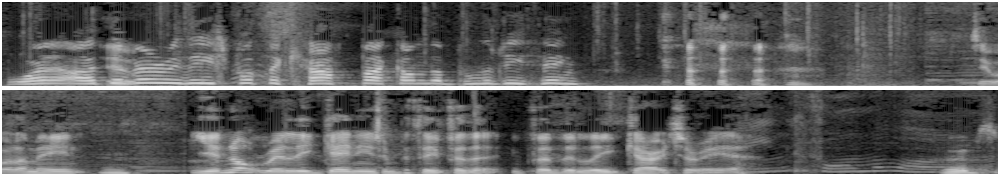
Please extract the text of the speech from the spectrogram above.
Well, at the Ew. very least, put the cap back on the bloody thing. See what I mean? You're not really gaining sympathy for the for the lead character here, Oops.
